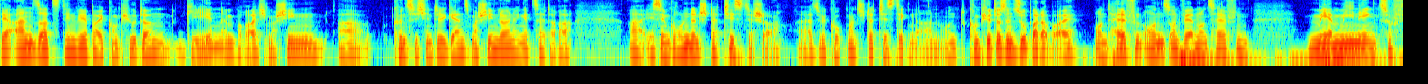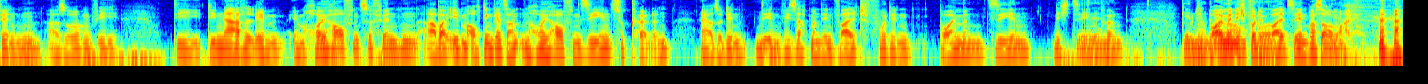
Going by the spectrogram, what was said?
der Ansatz, den wir bei Computern gehen, im Bereich Maschinen, äh, künstliche Intelligenz, Machine Learning etc., äh, ist im Grunde ein statistischer. Also wir gucken uns Statistiken an. Und Computer sind super dabei und helfen uns und werden uns helfen, mehr Meaning zu finden, also irgendwie die, die Nadel im, im Heuhaufen zu finden, aber eben auch den gesamten Heuhaufen sehen zu können. Also den, mhm. den, wie sagt man, den Wald vor den Bäumen sehen, nicht sehen den, können. Genau, und die Bäume nicht vor dem Wald sehen, was auch immer. Ja.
